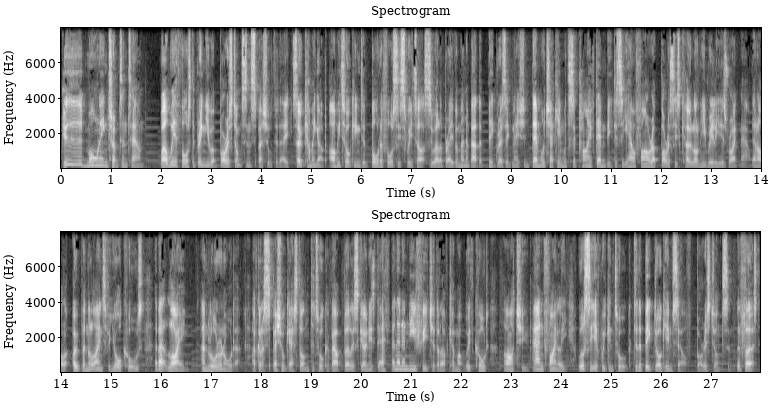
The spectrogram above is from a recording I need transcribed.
Good morning, Trumpton Town. Well, we're forced to bring you a Boris Johnson special today. So, coming up, I'll be talking to Border Forces sweetheart Suella Braverman about the big resignation. Then we'll check in with Sir Clive Denby to see how far up Boris's colon he really is right now. Then I'll open the lines for your calls about lying and law and order. I've got a special guest on to talk about Berlusconi's death, and then a new feature that I've come up with called Our Tune. And finally, we'll see if we can talk to the big dog himself, Boris Johnson. But first,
